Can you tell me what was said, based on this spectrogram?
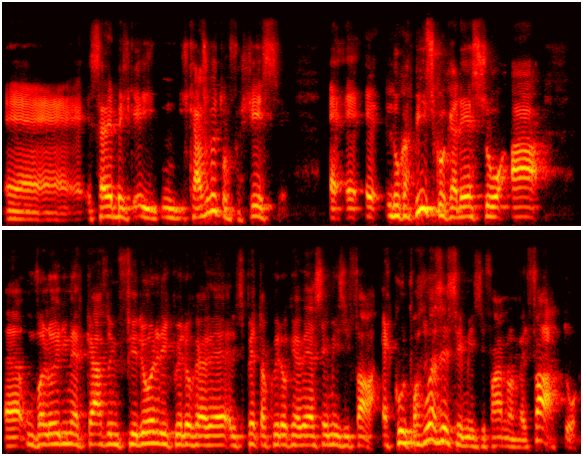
eh, sarebbe il, il, caso che tu lo facesse. Eh, eh, lo capisco che adesso ha eh, un valore di mercato inferiore di quello che aveva, rispetto a quello che aveva sei mesi fa. È colpa tua se sei mesi fa non l'hai fatto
